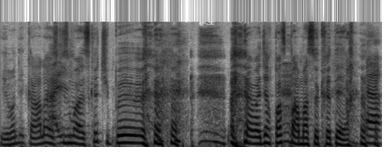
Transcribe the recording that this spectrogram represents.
Ils vont dire Carla, excuse-moi, est-ce que tu peux. On va dire, passe par ma secrétaire? Ah.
